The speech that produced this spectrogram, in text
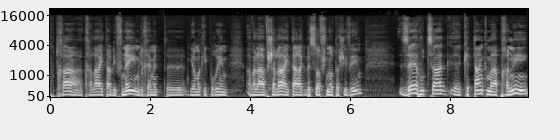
פותחה, ההתחלה הייתה לפני מלחמת uh, יום הכיפורים, אבל ההבשלה הייתה רק בסוף שנות ה-70, זה הוצג uh, כטנק מהפכני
